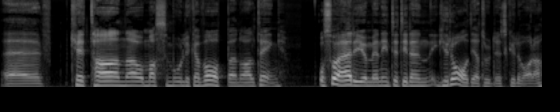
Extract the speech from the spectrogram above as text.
eh, katana och massor med olika vapen och allting. Och så är det ju, men inte till den grad jag trodde det skulle vara.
